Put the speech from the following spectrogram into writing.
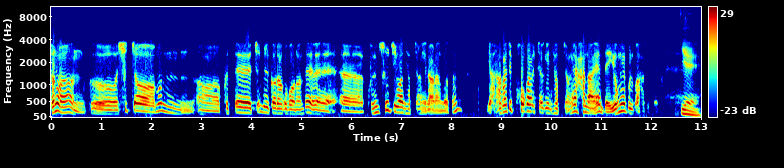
저는 그 시점은 어 그때쯤일 거라고 보는데 어, 군수 지원 협정이라는 것은 여러 가지 포괄적인 협정의 하나의 내용에 불과하기 때문에 예.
